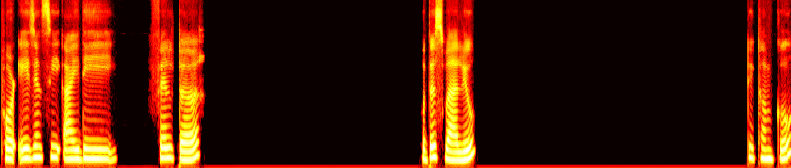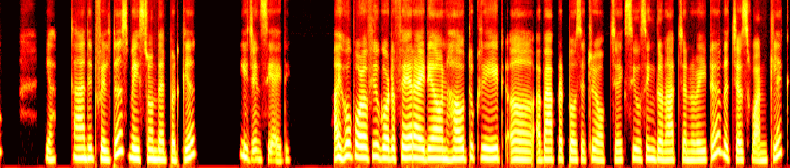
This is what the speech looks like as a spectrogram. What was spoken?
for agency ID filter for this value, click go. Yeah, added filters based on that particular agency ID. I hope all of you got a fair idea on how to create a ABAP repository objects using the RAP generator with just one click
